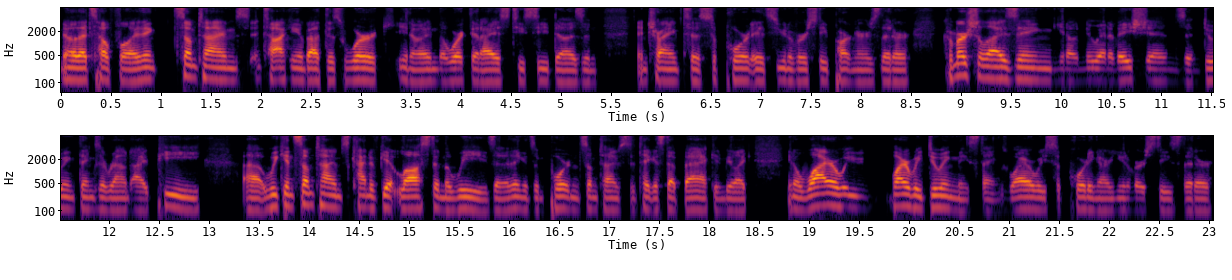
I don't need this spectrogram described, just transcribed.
no, that's helpful. I think sometimes in talking about this work, you know, in the work that ISTC does and and trying to support its university partners that are commercializing, you know, new innovations and doing things around IP, uh, we can sometimes kind of get lost in the weeds. And I think it's important sometimes to take a step back and be like, you know, why are we why are we doing these things? Why are we supporting our universities that are,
